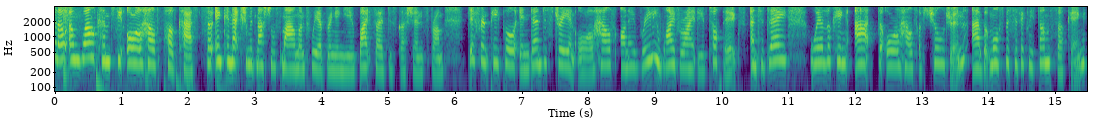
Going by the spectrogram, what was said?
Hello and welcome to the Oral Health Podcast. So, in connection with National Smile Month, we are bringing you bite sized discussions from different people in dentistry and oral health on a really wide variety of topics. And today we're looking at the oral health of children, uh, but more specifically, thumb sucking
